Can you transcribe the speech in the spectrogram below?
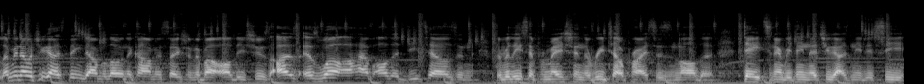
Let me know what you guys think down below in the comment section about all these shoes. As, as well, I'll have all the details and the release information, the retail prices, and all the dates and everything that you guys need to see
